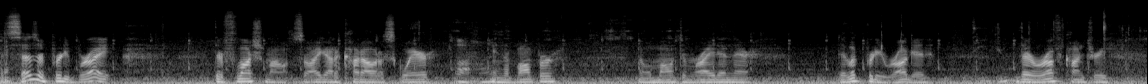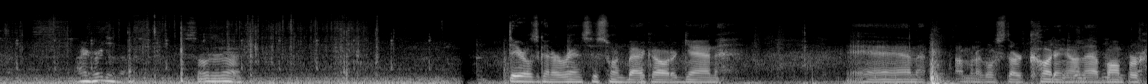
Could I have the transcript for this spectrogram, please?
It says they're pretty bright. They're flush mount, so I got to cut out a square Uh-huh. in the bumper. And we'll mount them right in there. They look pretty rugged. They're rough country. I heard of them. So did I. Daryl's gonna rinse this one back out again. And I'm gonna go start cutting on that bumper.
